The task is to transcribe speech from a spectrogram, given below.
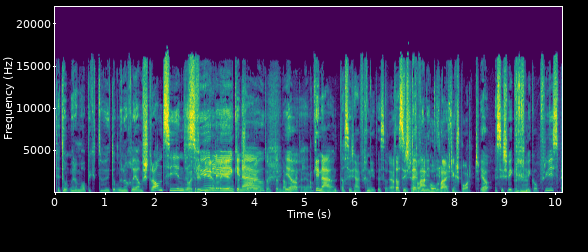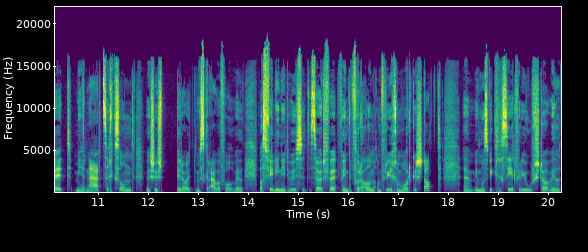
dann tut man am Abend tut man noch ein bisschen am Strand sein und das Feuerchen, genau. Und dann ja, wieder, ja. Genau, mhm. und das ist einfach nicht so. Ja, das ist, ist definitiv Hochleistungssport. Ja, es ist wirklich, mhm. man geht früh ins Bett, man ernährt sich gesund, weil sonst bereut man es grauenvoll. Weil, was viele nicht wissen, Surfen findet vor allem am frühen Morgen statt. Ähm, man muss wirklich sehr früh aufstehen, weil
